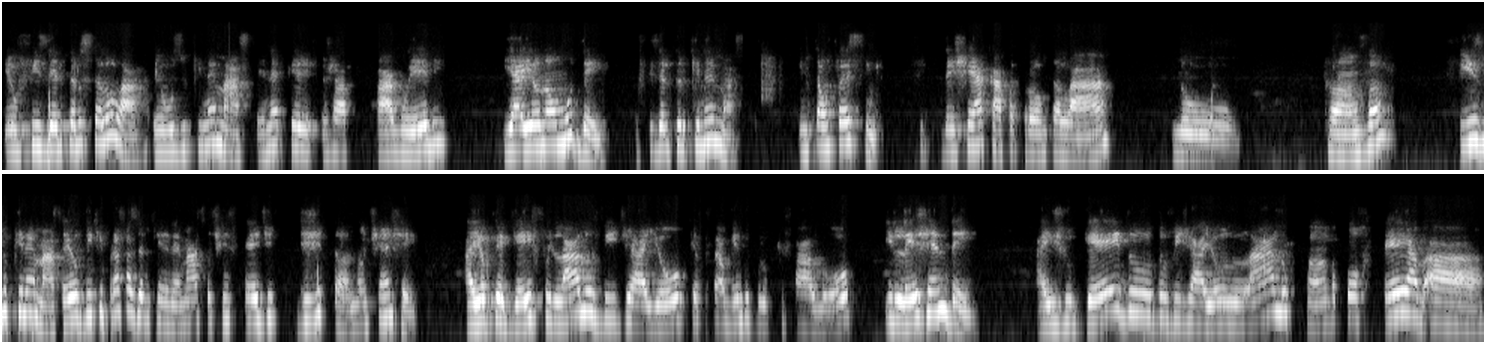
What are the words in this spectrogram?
eu fiz ele pelo celular, eu uso o KineMaster, né? Porque eu já pago ele, e aí eu não mudei, eu fiz ele pelo KineMaster. Então, foi assim, deixei a capa pronta lá no Canva, fiz no KineMaster. Eu vi que para fazer no KineMaster eu tinha que ser digitando, não tinha jeito. Aí eu peguei, fui lá no Vídeo.io, porque foi alguém do grupo que falou, e legendei. Aí joguei do, do Vídeo.io lá no Canva, cortei a, a,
